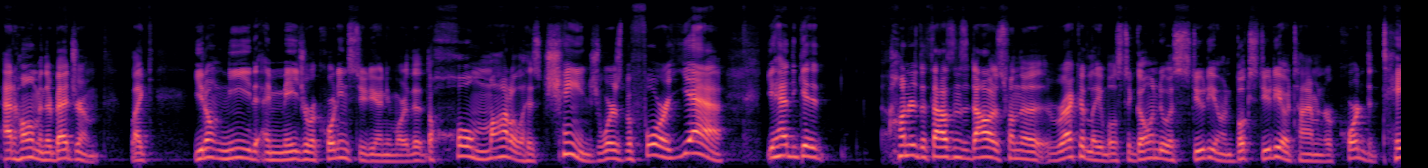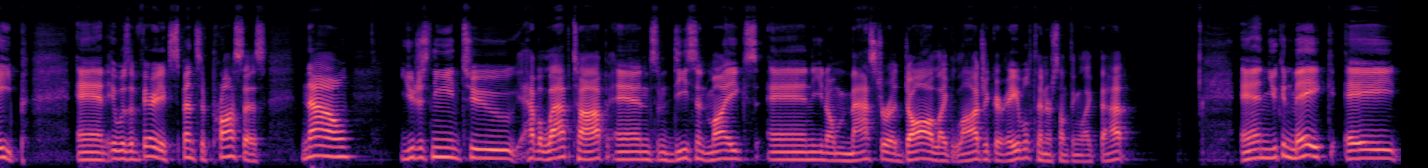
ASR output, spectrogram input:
at home in their bedroom. Like, you don't need a major recording studio anymore. The, the whole model has changed. Whereas before, yeah, you had to get hundreds of thousands of dollars from the record labels to go into a studio and book studio time and record the tape. And it was a very expensive process. Now, you just need to have a laptop and some decent mics and you know master a DAW like Logic or Ableton or something like that, and you can make a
